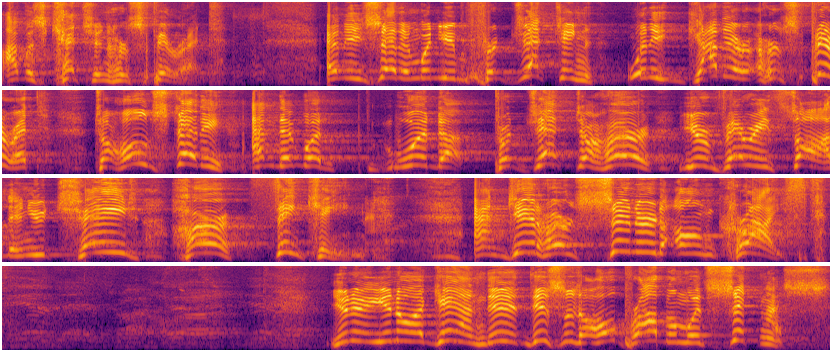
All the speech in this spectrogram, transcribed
I was catching her spirit. And he said, and when you're projecting, when he got her, her spirit to hold steady, and then would, would uh, project to her your very thought, and you change her thinking and get her centered on Christ you know, you know again, this is the whole problem with sickness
